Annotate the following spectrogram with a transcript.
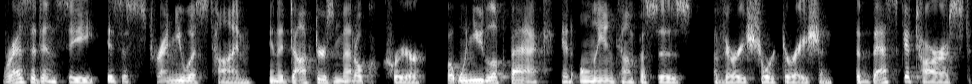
residency is a strenuous time in a doctor's medical career, but when you look back, it only encompasses a very short duration. The best guitarists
